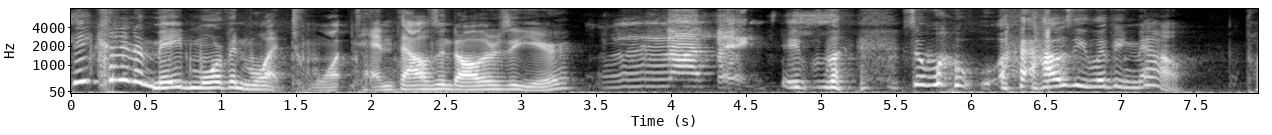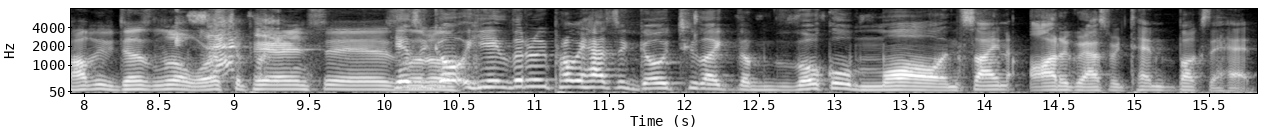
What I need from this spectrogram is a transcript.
They couldn't have made more than what tw- ten thousand dollars a year. Nothing. It, like, so how's he living now? Probably does little work appearances. He has to go. He literally probably has to go to like the local mall and sign autographs for ten bucks a head.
